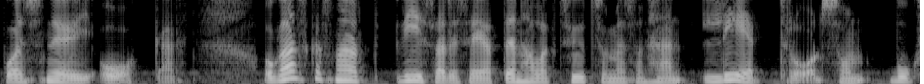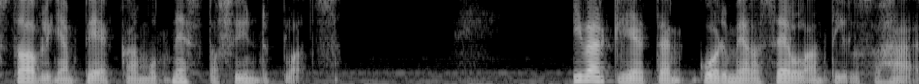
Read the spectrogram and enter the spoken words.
på en snöig åker. Och ganska snart visar det sig att den har lagts ut som en sån här ledtråd som bokstavligen pekar mot nästa fyndplats. I verkligheten går det mera sällan till så här.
